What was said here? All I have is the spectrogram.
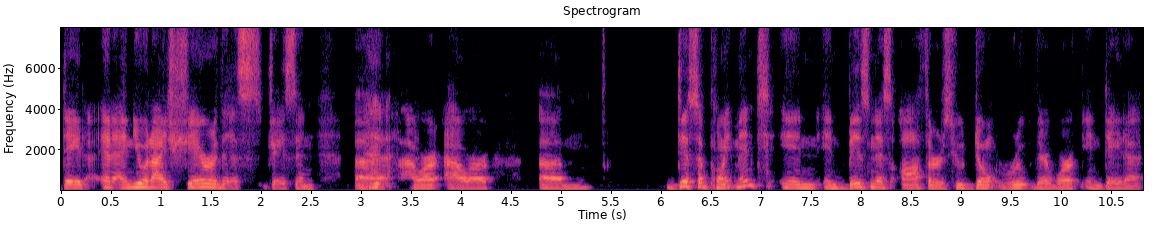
data. And, and you and i share this jason uh, our our um, disappointment in in business authors who don't root their work in data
